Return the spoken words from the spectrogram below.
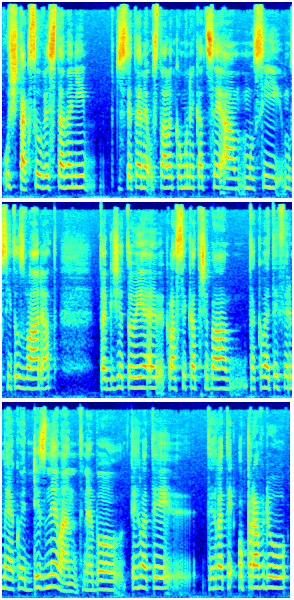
už tak jsou vystaveni prostě té neustále komunikaci a musí, musí to zvládat. Takže to je klasika třeba takové ty firmy, jako je Disneyland, nebo tyhle, ty, tyhle ty opravdu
